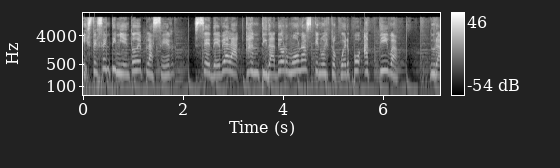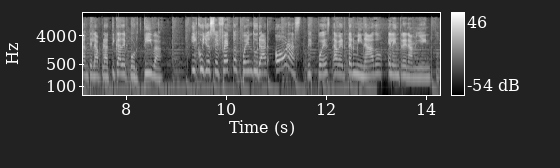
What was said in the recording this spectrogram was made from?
Este sentimiento de placer se debe a la cantidad de hormonas que nuestro cuerpo activa durante la práctica deportiva y cuyos efectos pueden durar horas después de haber terminado el entrenamiento.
